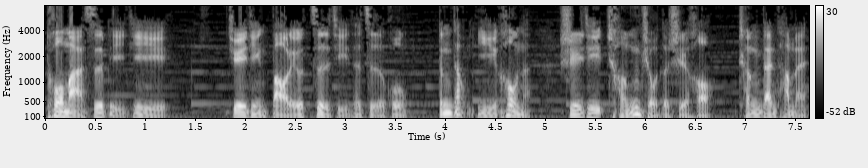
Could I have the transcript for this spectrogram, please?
托马斯·比蒂决定保留自己的子宫，等到以后呢时机成熟的时候，承担他们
